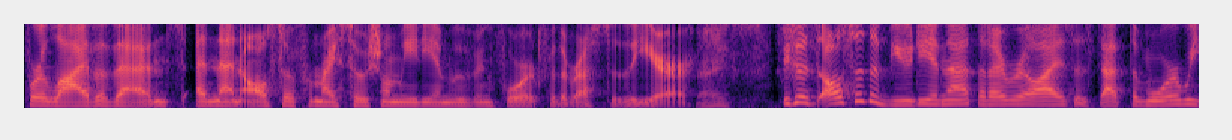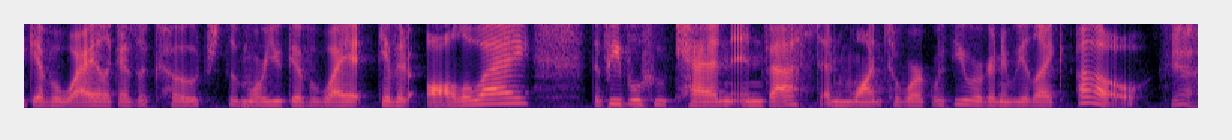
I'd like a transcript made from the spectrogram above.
for live events, and then also for my social media moving forward for the rest of the year. nice. Because also the beauty in that that I realize is that the more we give away, like as a coach, the more you give away, give it all away. The people who can invest and want to work with you are going to be like, oh, Yeah.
